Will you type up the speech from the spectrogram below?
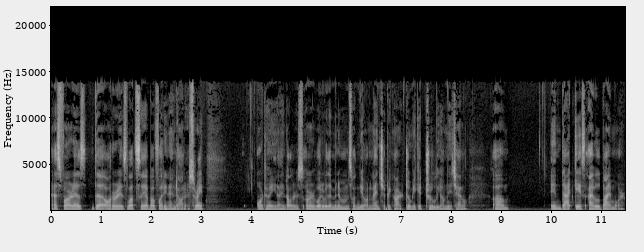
as far as the order is, let's say, above $49, right? Or $29, or whatever the minimums on the online shipping are to make it truly omni-channel. Um, in that case, I will buy more.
